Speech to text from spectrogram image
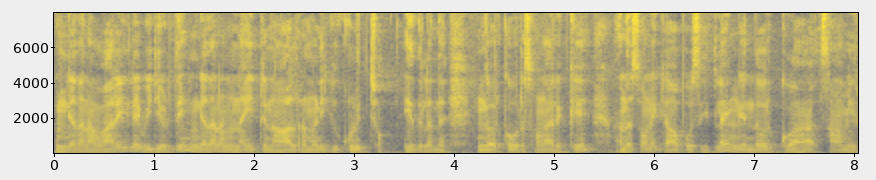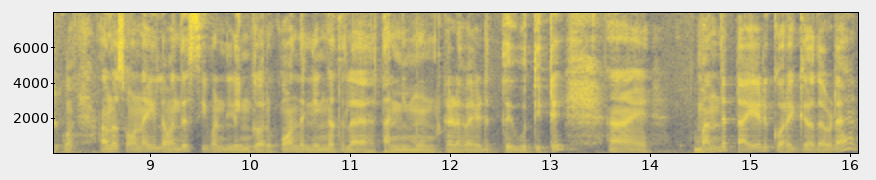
இங்கே தான் நான் வரையில வீடியோ எடுத்தேன். இங்கே தான் நாங்கள் நைட்டு நாலரை மணிக்கு குளித்தோம். இதில் இந்த இங்கே இருக்க ஒரு சொனை இருக்குது அந்த சொனைக்கு ஆப்போசிட்டில் இங்கே இந்த ஒரு கு- சாமி இருக்கும். அந்த சொனையில் வந்து சிவன் லிங்கம் இருக்கும். அந்த லிங்கத்தில் தண்ணி மூணு கிழவை எடுத்து ஊற்றிட்டு வந்த டயர்டு குறைக்கிறத விட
